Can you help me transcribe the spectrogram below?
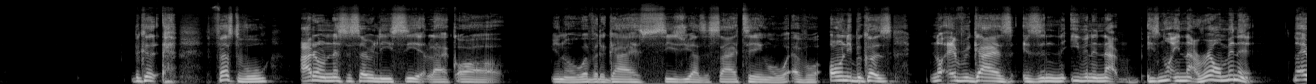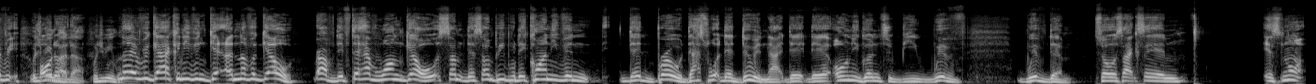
because first of all, I don't necessarily see it like oh, you know, whether the guy sees you as a side thing or whatever. Only because not every guy is, is in even in that he's not in that realm, innit? Not every What do you mean by that? What do you mean by Not that? every guy can even get another girl. Bruv, if they have one girl, some there's some people they can't even they bro, that's what they're doing. Like they they're only going to be with with them. So it's like saying it's not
